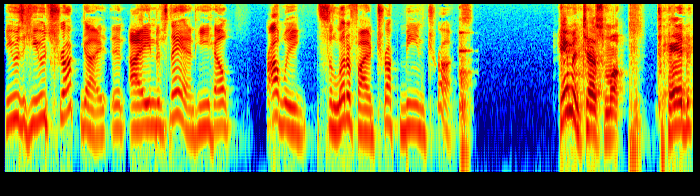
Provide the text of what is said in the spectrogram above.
He was a huge truck guy, and I understand he helped probably solidify truck being trucks. Him and Tess Mu- Ted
